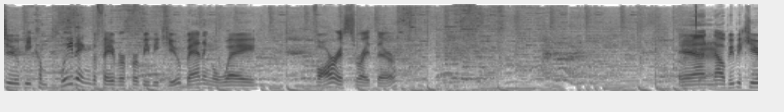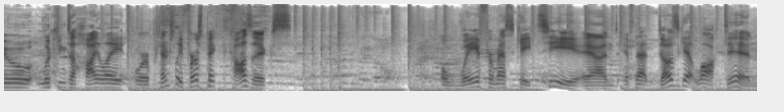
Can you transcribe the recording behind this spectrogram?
to be completing the favor for BBQ, banning away Varus right there. And now BBQ looking to highlight or potentially first pick the Kha'Zix away from SKT. And if that does get locked in,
